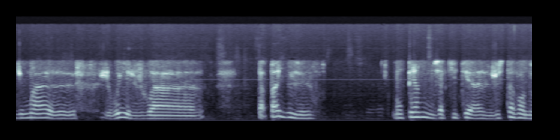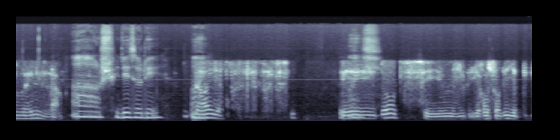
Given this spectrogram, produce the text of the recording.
du moins, euh, oui, je vois. Papa, mon père nous a quittés euh, juste avant Noël. Là. Ah, je suis désolée. Non, Et donc, c'est, il est ressorti, il y a plus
